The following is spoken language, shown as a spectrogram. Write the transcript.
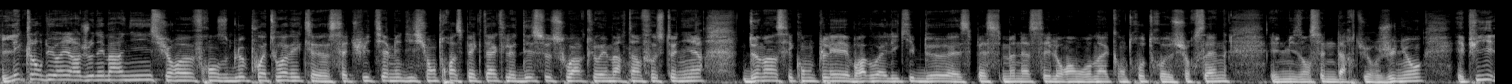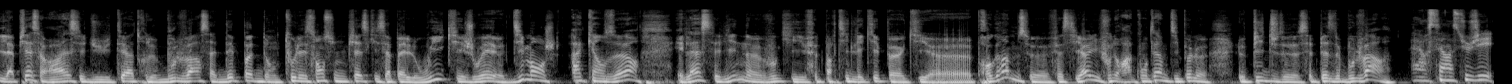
Les clans du rire à Jaunet-Marigny sur euh, France Bleu Poitou avec euh, cette huitième édition. Trois spectacles dès ce soir. Chloé Martin, faut se tenir. Demain, c'est complet. Bravo à l'équipe de Espèce Menacée, Laurent Rournac, entre autres, sur scène. Et une mise en scène d'Arthur Junio. Et puis, la pièce, alors là, c'est du théâtre de boulevard. Ça dépote dans tous les sens. Une pièce qui s'appelle Oui, qui est jouée euh, dimanche à 15h. Et là, Céline, vous qui faites partie de l'équipe qui programme ce festival, il faut nous raconter un petit peu le, le pitch de cette pièce de boulevard. Alors, c'est un sujet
